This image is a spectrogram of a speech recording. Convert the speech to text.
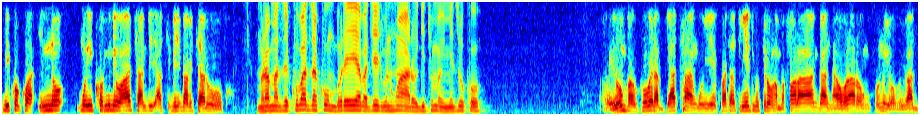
bikokwa ino muri komine wacu andi ati biba bitari uko. Muramaze kubaza kumbure abajejwe intwaro igituma bimeze uko. Urumva kubera byatanguye kwa tatu nyine turiko turonka amafaranga ntawe uraronka ukuntu yobibaza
